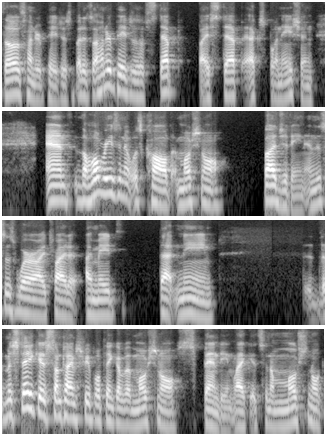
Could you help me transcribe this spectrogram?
those 100 pages, but it's 100 pages of step by step explanation. And the whole reason it was called emotional budgeting, and this is where I try to, I made that name. The mistake is sometimes people think of emotional spending like it's an emotional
